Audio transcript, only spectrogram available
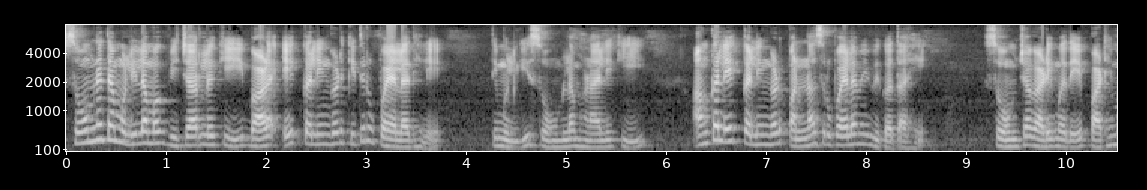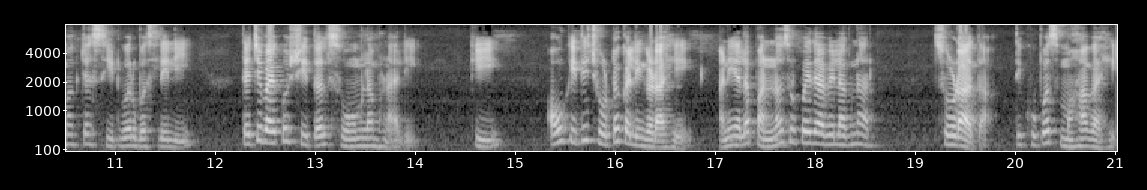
सोमने त्या मुलीला मग विचारलं की बाळ एक कलिंगड किती रुपयाला दिले? ती मुलगी सोहमला म्हणाली की अंकल एक कलिंगड पन्नास रुपयाला मी विकत आहे. सोहमच्या गाडीमध्ये पाठीमागच्या सीटवर बसलेली त्याची बायको शीतल सोहमला म्हणाली की अहो किती छोटं कलिंगड आहे आणि याला पन्नास रुपये द्यावे लागणार. सोडा आता ते खूपच महाग आहे.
